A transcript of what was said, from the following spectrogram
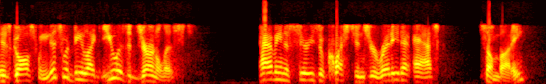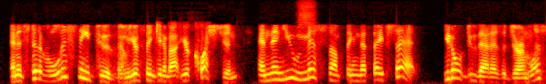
his golf swing. This would be like you as a journalist having a series of questions you're ready to ask somebody, and instead of listening to them, you're thinking about your question, and then you miss something that they've said. You don't do that as a journalist.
